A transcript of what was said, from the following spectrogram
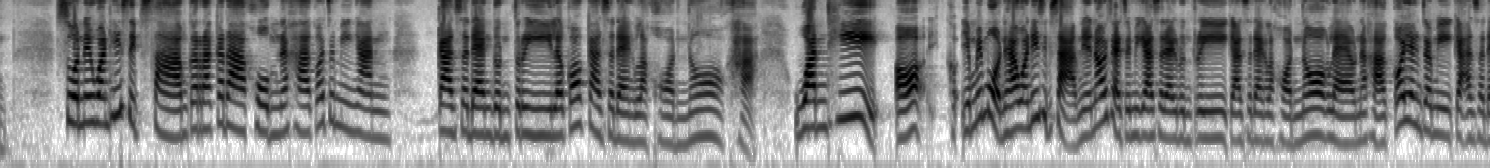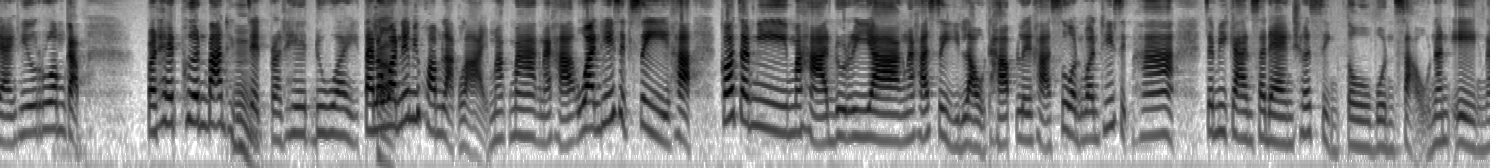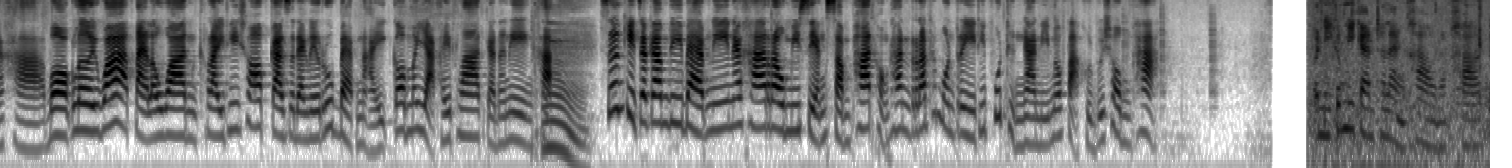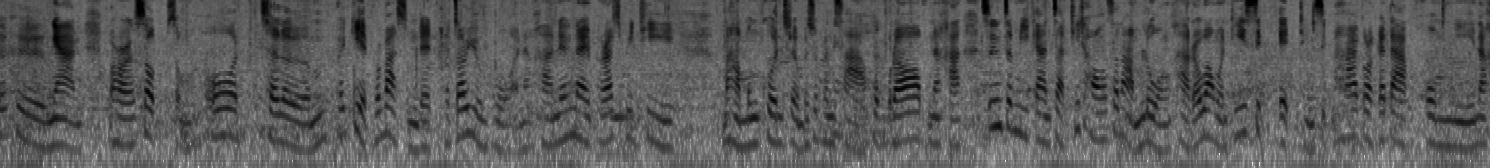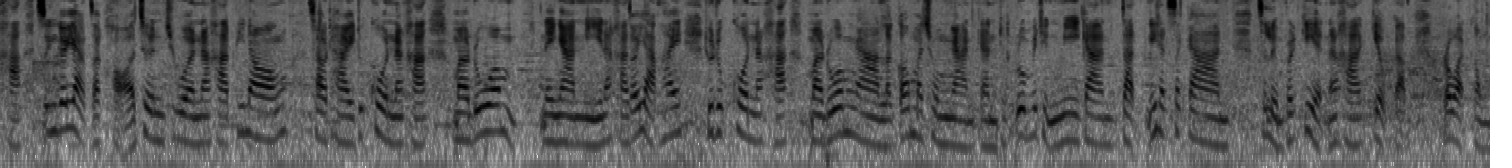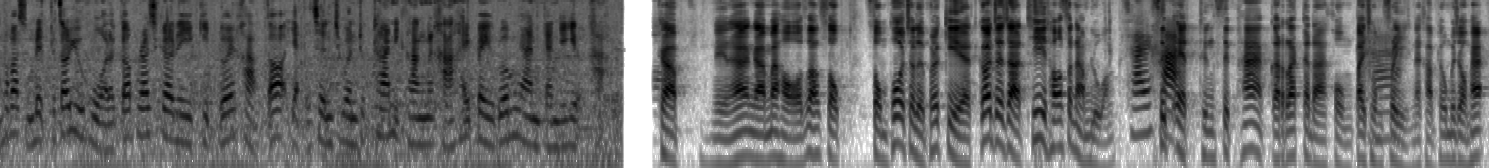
ส่วนในวันที่ 13 กรกฎาคมนะคะ ก็จะมีงานการแสดงดนตรีแล้วก็การแสดงละครนอกค่ะ วันที่อ๋อยังไม่หมดนะคะวันที่ 13เนี่ยนอกจากจะมีการแสดงดนตรี การแสดงละครนอกแล้วนะคะ ก็ยังจะมีการแสดงที่ร่วมกับ ประเทศเพื่อนบ้านถึงอืม7ประเทศด้วย แต่ละครับวันเนี่ยมีความหลากหลายมาก ๆ นะคะ วันที่ 14 ค่ะ ก็จะมีมหาดุริยางค์นะคะสี่เหล่าทัพเลยค่ะ ส่วนวันที่ 15 จะมีการแสดงเชิดสิงโตบนเสานั่นเองนะคะ บอกเลยว่าแต่ละวันใครที่ชอบการแสดงในรูปแบบไหนก็ไม่อยากให้พลาดกันนั่นเองค่ะอืมซึ่งกิจกรรมดีแบบนี้นะคะ เรามีเสียงสัมภาษณ์ของท่านรัฐมนตรีที่พูดถึงงานนี้มาฝากคุณผู้ชมค่ะ วันนี้ก็มีการแถลงข่าวนะคะ ก็คืองานมหรสพสมโภชเฉลิม พระเกียรติพระบาทสมเด็จพระเจ้าอยู่หัวนะคะ เนื่องในพระราชพิธี มหามงคลเฉลิมพระชนมพรรษา 6 รอบนะคะ ซึ่งจะมีการจัดที่ท้องสนามหลวงค่ะ ระหว่างวันที่ 11 ถึง 15 กรกฎาคมนี้นะคะ ซึ่งก็อยากจะขอเชิญชวนนะคะ พี่น้องชาวไทยทุกคนนะคะ มาร่วมในงานนี้นะคะ ก็อยากให้ทุกๆคนนะคะ มาร่วมงานแล้วก็มาชมงานกันรวมไปถึงมีการจัดนิทรรศการเฉลิมพระเกียรตินะคะ เกี่ยวกับประวัติของพระบาทสมเด็จพระเจ้าอยู่หัว แล้วก็พระราชกรณียกิจด้วยค่ะ ก็อยากจะเชิญชวนทุกท่านอีกครั้งนะคะ ให้ไปร่วมงานกันเยอะๆค่ะ ครับ นี่นะฮะงานมหรสพสมโพธิเฉลิมพระเกียรติ ก็จะจัดที่ท้องสนามหลวง ใช่ค่ะ 11 ถึง 15 กรกฎาคมไปชมค่ะฟรีนะครับท่านผู้ชมฮะ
